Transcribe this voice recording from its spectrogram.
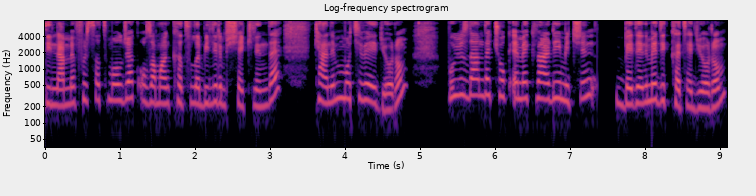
dinlenme fırsatım olacak. O zaman katılabilirim şeklinde kendimi motive ediyorum. Bu yüzden de çok emek verdiğim için bedenime dikkat ediyorum.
